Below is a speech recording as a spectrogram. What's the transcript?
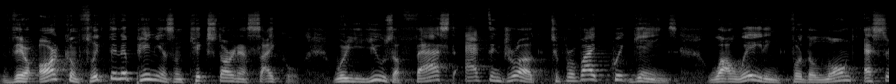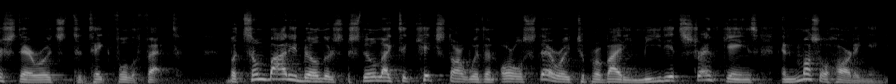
There are conflicting opinions on kickstarting a cycle, where you use a fast acting drug to provide quick gains while waiting for the long ester steroids to take full effect. But some bodybuilders still like to kickstart with an oral steroid to provide immediate strength gains and muscle hardening.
